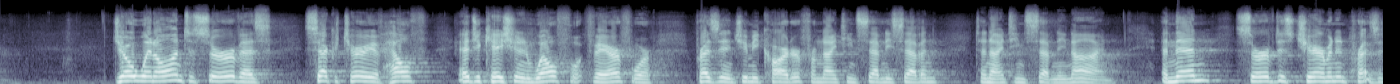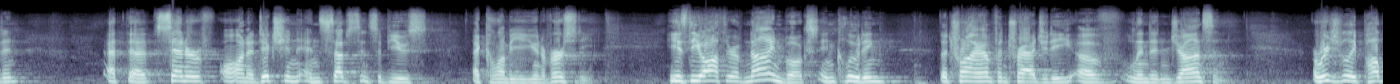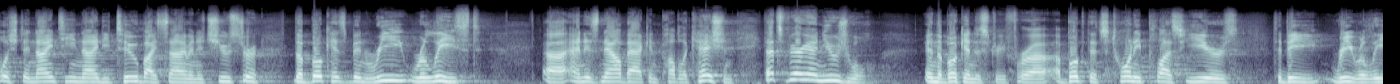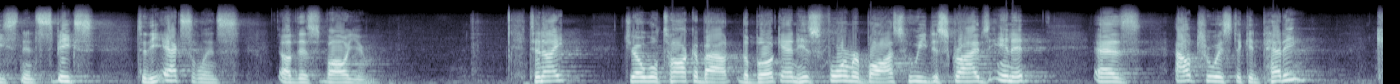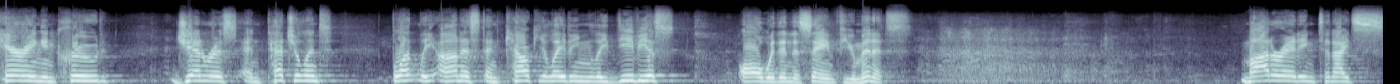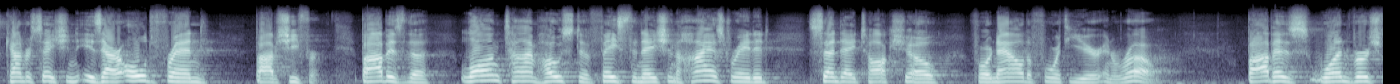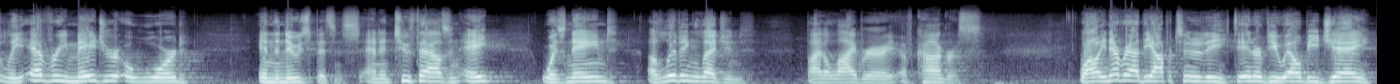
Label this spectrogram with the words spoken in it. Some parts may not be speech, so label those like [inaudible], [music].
Joe went on to serve as Secretary of Health, Education, and Welfare for President Jimmy Carter from 1977 to 1979, and then served as chairman and president at the Center on Addiction and Substance Abuse at Columbia University. He is the author of nine books, including The Triumph and Tragedy of Lyndon Johnson. Originally published in 1992 by Simon & Schuster, the book has been re-released uh, and is now back in publication. That's very unusual in the book industry for a, a book that's 20 plus years to be re-released, and it speaks to the excellence of this volume. Tonight, Joe will talk about the book and his former boss, who he describes in it as altruistic and petty, caring and crude, generous and petulant, bluntly honest and calculatingly devious, all within the same few minutes. Moderating tonight's conversation is our old friend, Bob Schieffer. Bob is the longtime host of Face the Nation, the highest rated Sunday talk show for now the fourth year in a row. Bob has won virtually every major award in the news business, and in 2008 was named a living legend by the Library of Congress. While he never had the opportunity to interview LBJ,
